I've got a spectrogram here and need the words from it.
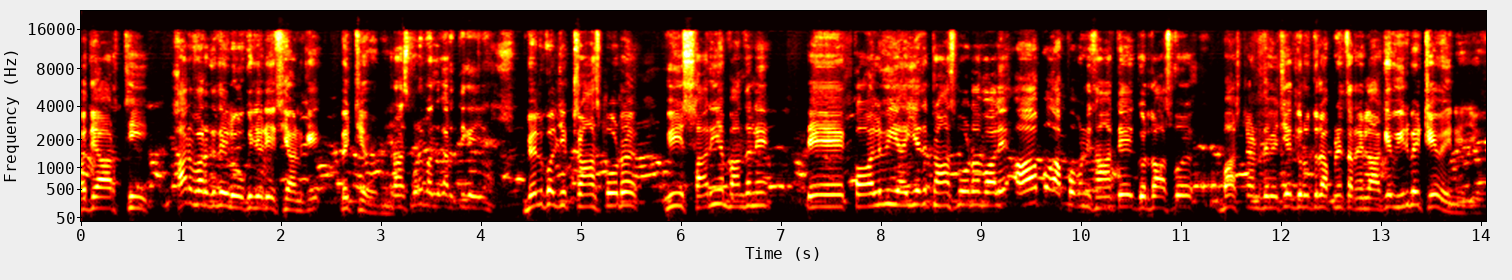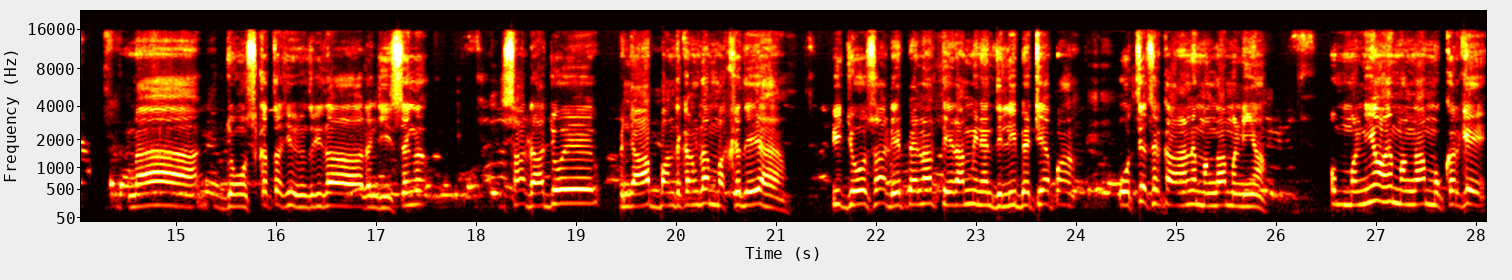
ਵਿਦਿਆਰਥੀ ਹਰ ਵਰਗ ਦੇ ਲੋਕ ਜਿਹੜੇ ਇੱਥੇ ਆਣ ਕੇ ਬੈਠੇ ਹੋਏ ਨੇ। ਟਰਾਂਸਪੋਰਟ ਬੰਦ ਕਰ ਦਿੱਤੀ ਗਈ ਹੈ। ਬਿਲਕੁਲ ਜੀ ਟਰਾਂਸਪੋਰਟ ਵੀ ਸਾਰੀਆਂ ਬੰਦ ਨੇ ਤੇ ਕਾਲ ਵੀ ਆਈ ਹੈ ਤੇ ਟਰਾਂਸਪੋਰਟ ਵਾਲੇ ਆਪ ਆਪੋ ਆਪਣੀ ਥਾਂ ਤੇ ਗੁਰਦਾਸਪੁਰ ਬੱਸ ਸਟੈਂਡ ਦੇ ਵਿੱਚ ਇੱਧਰ ਉੱਧਰ ਆਪਣੇ ਧਰਨੇ ਲਾ ਕੇ ਵੀਰ ਬੈਠੇ ਹੋਏ ਨੇ ਜੀ। ਮੈਂ ਜੋਨ ਸਕੱਤਰ ਸ਼੍ਰੀ ਸੁੰਦਰੀ ਦਾ ਰਣਜੀਤ ਸਿੰਘ। ਸਾਡਾ ਜੋ ਇਹ ਪੰਜਾਬ ਬੰਦ ਕਰਨ ਦਾ ਮਕਸਦ ਇਹ ਹੈ ਵੀ ਜੋ ਸਾਡੇ ਪਹਿਲਾਂ 13 ਮਹੀਨੇ ਦਿੱਲੀ ਬੈਠੇ ਆਪਾਂ, ਉੱਥੇ ਸਰਕਾਰਾਂ ਨੇ ਮੰਗਾਂ ਮੰਨੀਆਂ। ਉਹ ਮੰਨੀਆਂ ਹੋਏ ਮੰਗਾਂ ਮੁੱਕਰ ਕੇ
